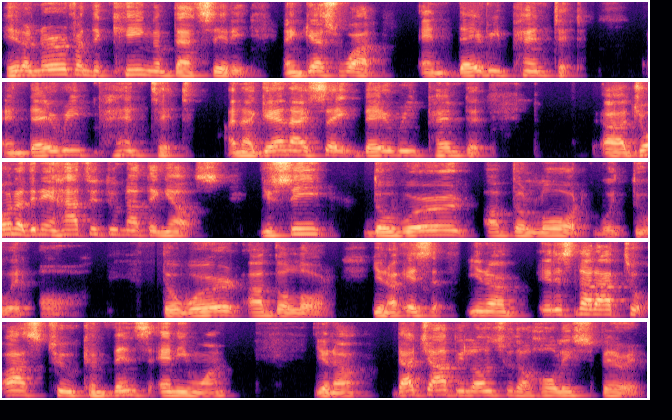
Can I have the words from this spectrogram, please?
hit a nerve on the king of that city. And guess what? And they repented, and they repented And again, I say they repented. Uh, Jonah didn't have to do nothing else. You see, the word of the Lord would do it all. The word of the Lord. You know, it's you know, it is not up to us to convince anyone. You know, that job belongs to the Holy Spirit.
